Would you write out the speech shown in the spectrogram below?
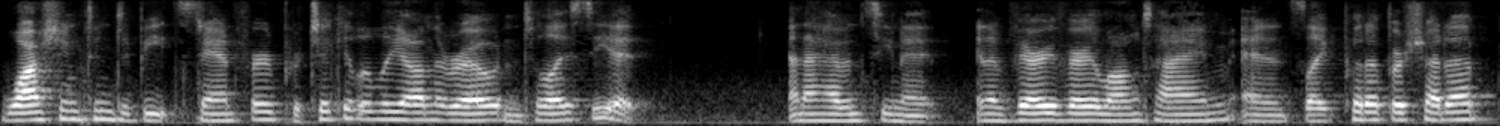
Washington to beat Stanford, particularly on the road, until I see it. And I haven't seen it in a very, very long time. And it's like, put up or shut up.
